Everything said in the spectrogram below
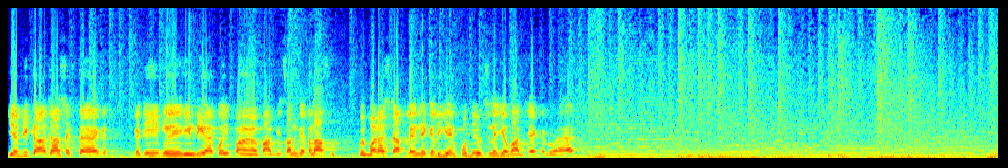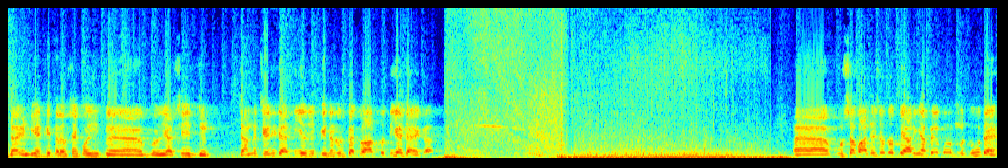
ये भी कहा जा सकता है कि, जी इंडिया कोई पाकिस्तान के खिलाफ कोई बड़ा स्टेप लेने के लिए खुद ही उसने ये वाक्य करवाया है। या इंडिया की तरफ़ से कोई कोई ऐसी जंग छेड़ी जाती है यकीन उसका जवाब तो दिया जाएगा। उस हवाले से तो तैयारियाँ बिल्कुल मौजूद हैं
